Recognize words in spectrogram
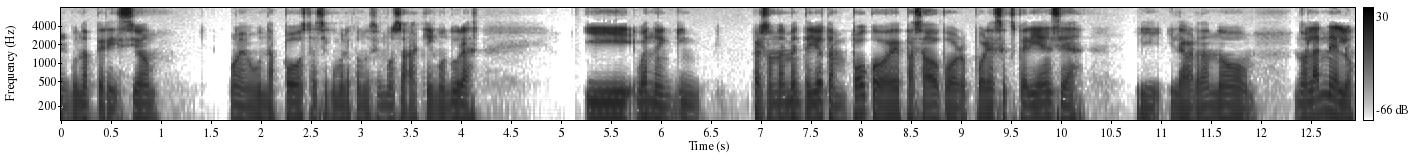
alguna prisión o en una posta, así como le conocemos aquí en Honduras. Y bueno, personalmente yo tampoco he pasado por, por esa experiencia y, la verdad no, no la anhelo.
